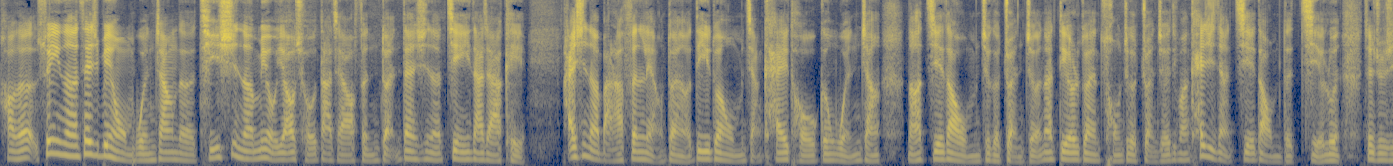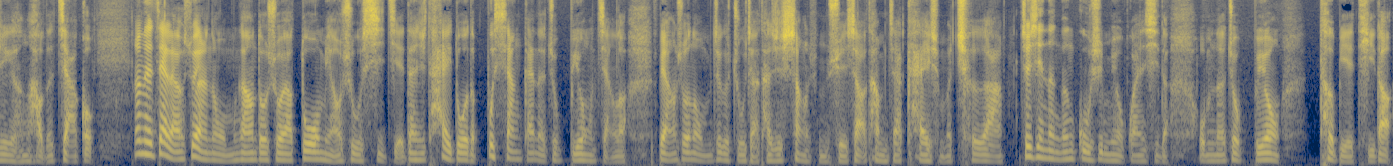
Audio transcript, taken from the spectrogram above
好的，所以呢，在这边我们文章的提示呢，没有要求大家要分段，但是呢，建议大家可以还是呢把它分两段哦。第一段我们讲开头跟文章，然后接到我们这个转折。那第二段从这个转折的地方开始讲，接到我们的结论，这就是一个很好的架构。那么再来，虽然呢我们刚刚都说要多描述细节，但是太多的不相干的就不用讲了。比方说呢，我们这个主角他是上什么学校，他们家开什么车啊，这些呢跟故事没有关系的，我们呢就不用。特别提到，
